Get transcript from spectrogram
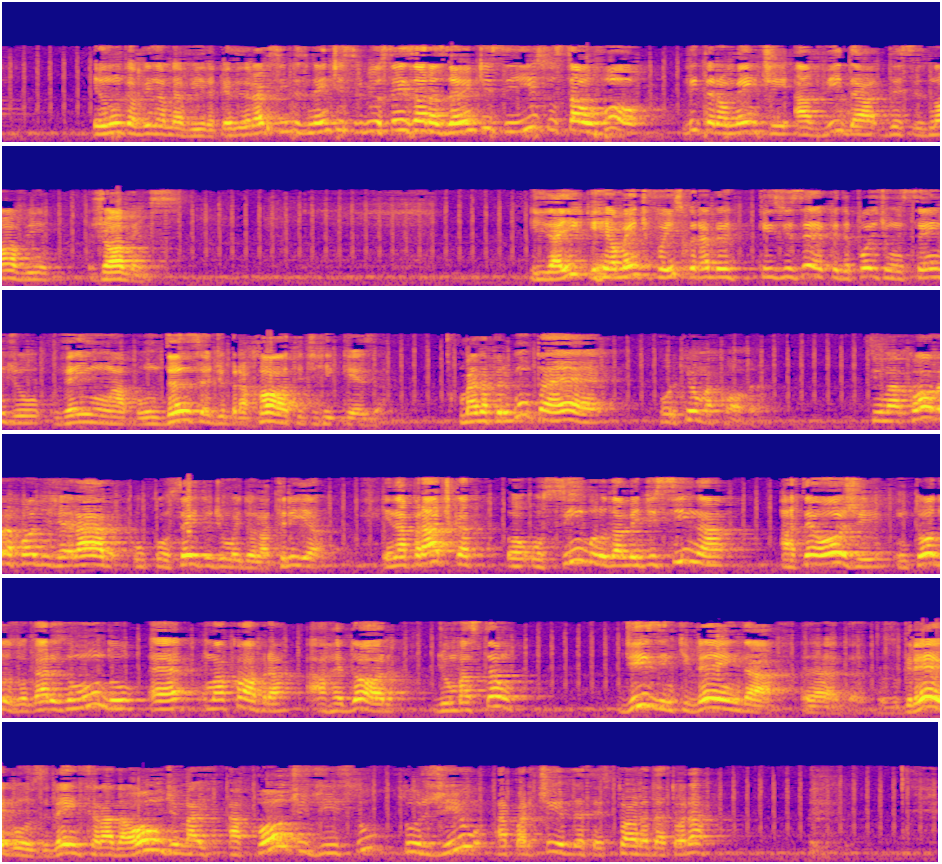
eu nunca vi na minha vida. Quer dizer, o Rebbe simplesmente distribuiu seis horas antes e isso salvou, literalmente, a vida desses nove jovens. E daí, realmente foi isso que o Rebbe quis dizer, que depois de um incêndio vem uma abundância de brachot, de riqueza. Mas a pergunta é, por que uma cobra? Se uma cobra pode gerar o conceito de uma idolatria, e na prática o, o símbolo da medicina até hoje, em todos os lugares do mundo, é uma cobra ao redor de um bastão. Dizem que vem da, da, dos gregos, vem sei lá da onde, mas a fonte disso surgiu a partir dessa história da Torá.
